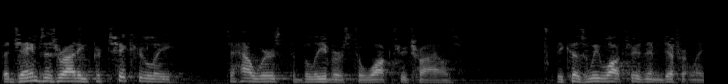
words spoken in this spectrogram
but James is writing particularly to how we're the believers to walk through trials because we walk through them differently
